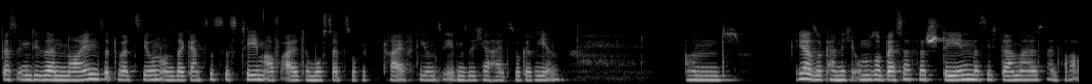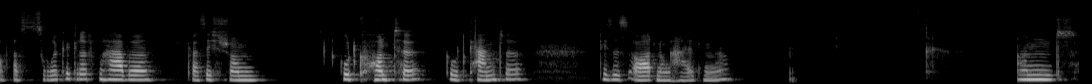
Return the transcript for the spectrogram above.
dass in dieser neuen Situation unser ganzes System auf alte Muster zurückgreift, die uns eben Sicherheit suggerieren. Und ja, so kann ich umso besser verstehen, dass ich damals einfach auf was zurückgegriffen habe, was ich schon gut konnte, gut kannte, dieses Ordnung halten. Ne? Und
